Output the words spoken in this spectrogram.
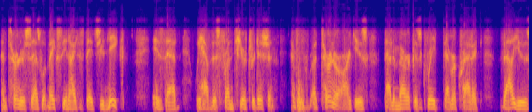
And Turner says what makes the United States unique is that we have this frontier tradition. And uh, Turner argues that America's great democratic values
